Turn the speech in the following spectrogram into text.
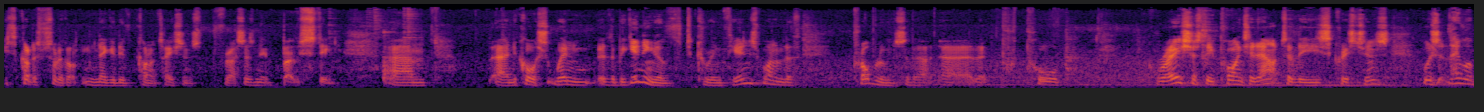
it's got a, sort of got negative connotations for us, isn't it? Boasting. Um, and of course, when at the beginning of Corinthians, one of the problems about uh, that Paul graciously pointed out to these Christians was that they were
